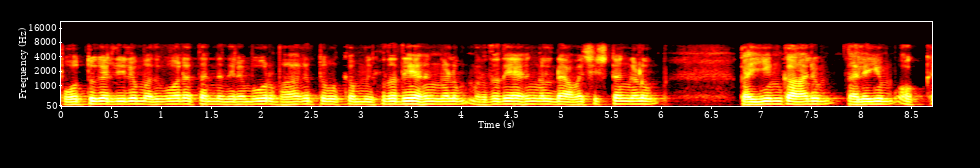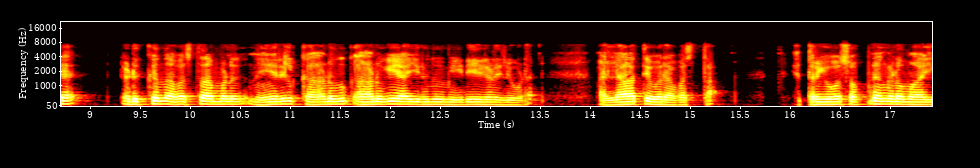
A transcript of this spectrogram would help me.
പോത്തുകല്ലിലും അതുപോലെ തന്നെ നിലമ്പൂർ ഭാഗത്തുമൊക്കെ മൃതദേഹങ്ങളും മൃതദേഹങ്ങളുടെ അവശിഷ്ടങ്ങളും കൈയും കാലും തലയും ഒക്കെ എടുക്കുന്ന അവസ്ഥ നമ്മൾ നേരിൽ കാണു കാണുകയായിരുന്നു മീഡിയകളിലൂടെ. വല്ലാത്ത ഒരവസ്ഥ എത്രയോ സ്വപ്നങ്ങളുമായി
